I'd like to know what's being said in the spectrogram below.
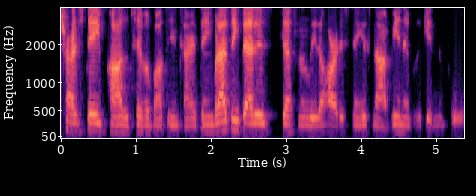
try to stay positive about the entire thing. But I think that is definitely the hardest thing is not being able to get in the pool.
